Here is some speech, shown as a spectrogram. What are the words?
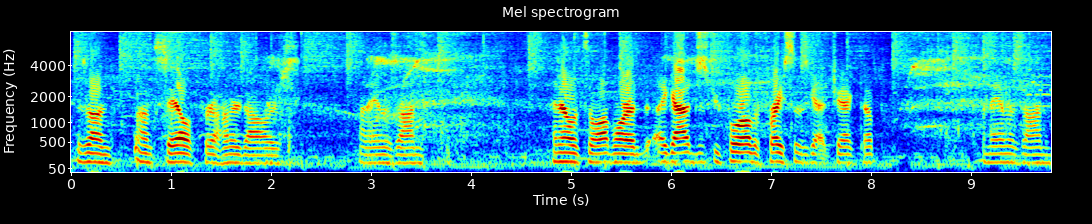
it was on, on sale for a $100 on Amazon. I know it's a lot more. I got just before all the prices got jacked up on Amazon.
